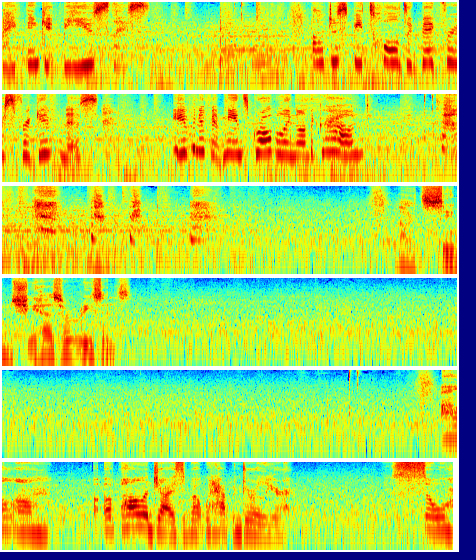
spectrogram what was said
I think it'd be useless. I'll just be told to beg for his forgiveness, even if it means groveling on the ground. It seems she has her reasons. I'll, um, apologize about what happened earlier. So,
